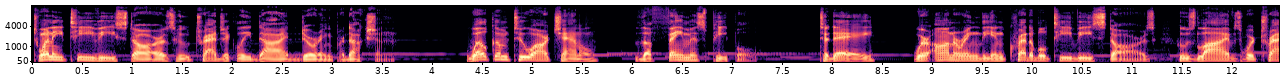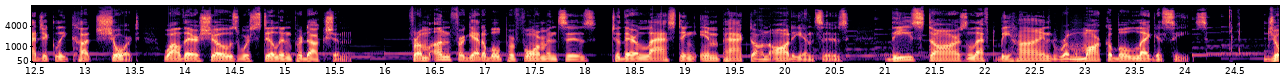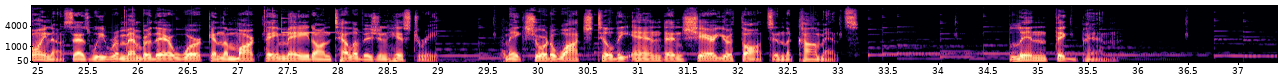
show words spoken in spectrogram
20 TV stars who tragically died during production. Welcome to our channel, The Famous People. Today, we're honoring the incredible TV stars whose lives were tragically cut short while their shows were still in production. From unforgettable performances to their lasting impact on audiences, these stars left behind remarkable legacies. Join us as we remember their work and the mark they made on television history. Make sure to watch till the end and share your thoughts in the comments. Lynn Thigpen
